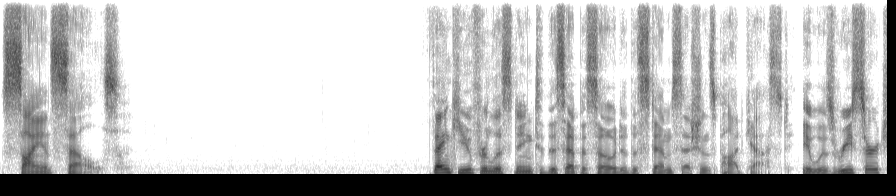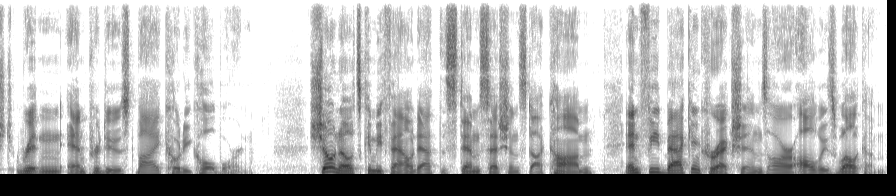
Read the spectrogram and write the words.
science sells. Thank you for listening to this episode of the STEM Sessions podcast. It was researched, written, and produced by Cody Colborn. Show notes can be found at thestemsessions.com, and feedback and corrections are always welcome.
